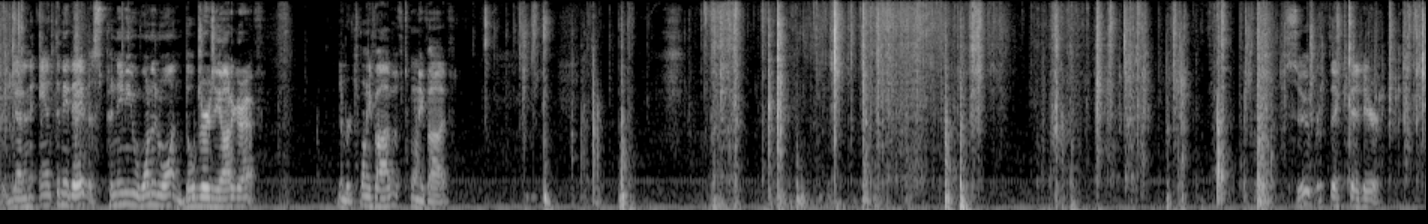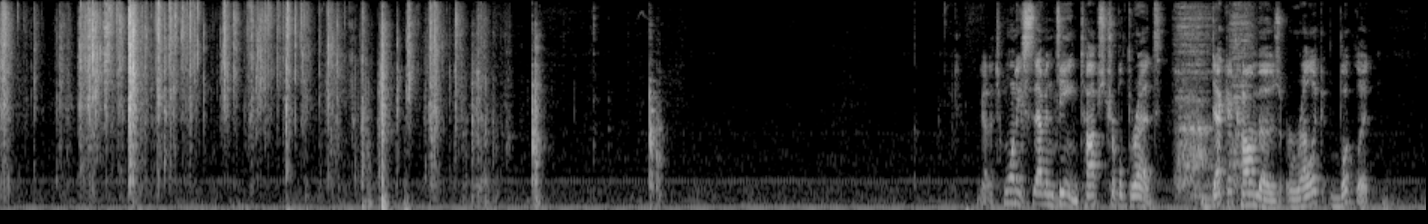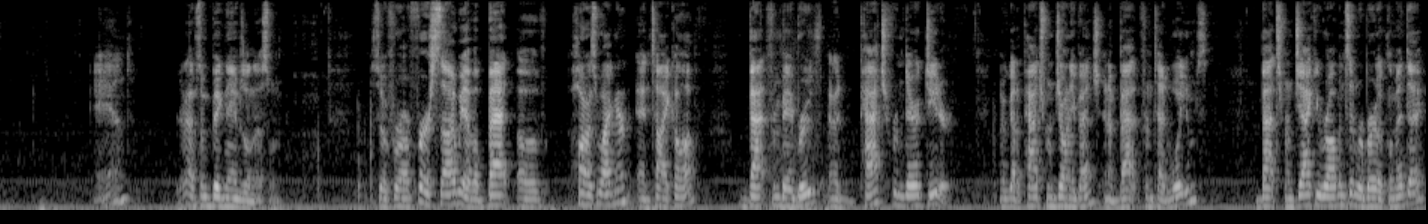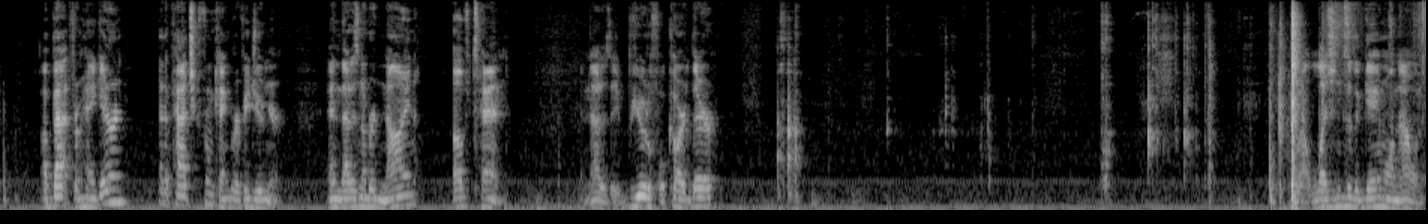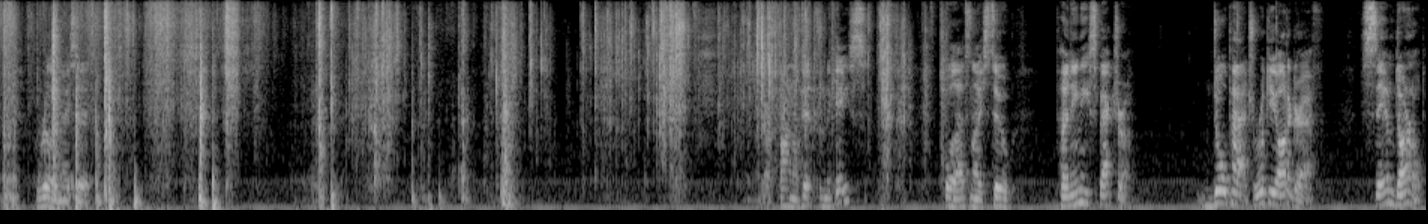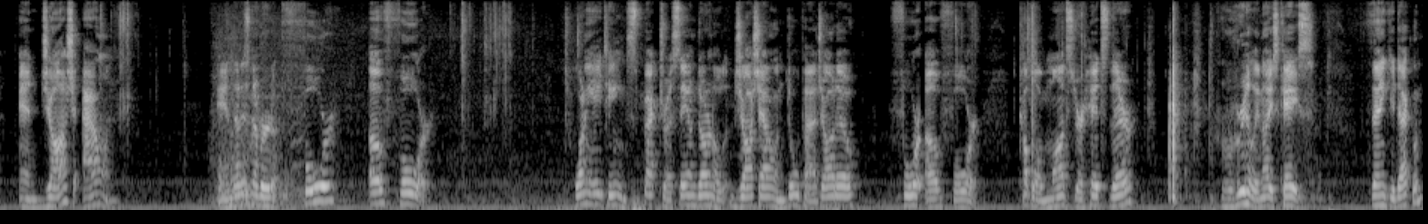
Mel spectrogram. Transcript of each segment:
You got an Anthony Davis Panini one and one dual jersey autograph number 25 of 25. Super thick hit here. We've got a 2017 Topps Triple Threads Deca Combos Relic Booklet. And we're going to have some big names on this one. So for our first side, we have a bat of Honus Wagner and Ty Cobb, bat from Babe Ruth, and a patch from Derek Jeter. We've got a patch from Johnny Bench and a bat from Ted Williams, bats from Jackie Robinson, Roberto Clemente, a bat from Hank Aaron, and a patch from Ken Griffey Jr. And that is number 9 of 10. And that is a beautiful card there. Legends of the Game on that one? Really nice hit. And our final hit from the case. Well, that's nice too. Panini Spectra. Dual patch, rookie autograph. Sam Darnold and Josh Allen. And that is numbered 4 of 4. 2018 Spectra, Sam Darnold, Josh Allen, dual patch auto, 4 of 4. A Couple of monster hits there. Really nice case. Thank you, Declan.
